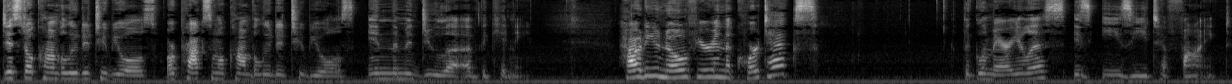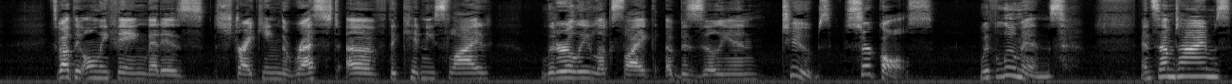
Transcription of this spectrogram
distal convoluted tubules or proximal convoluted tubules in the medulla of the kidney. How do you know if you're in the cortex? The glomerulus is easy to find. It's about the only thing that is striking. The rest of the kidney slide literally looks like a bazillion tubes, circles with lumens. And sometimes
